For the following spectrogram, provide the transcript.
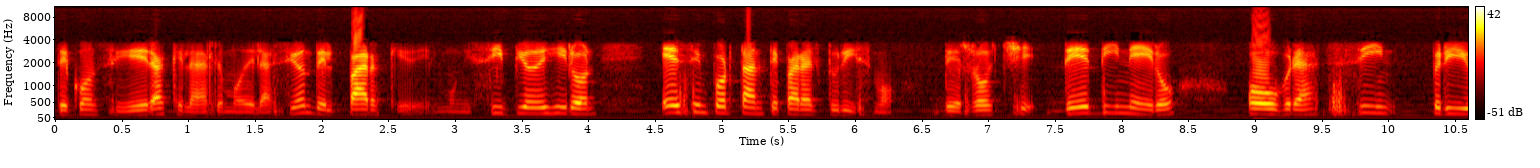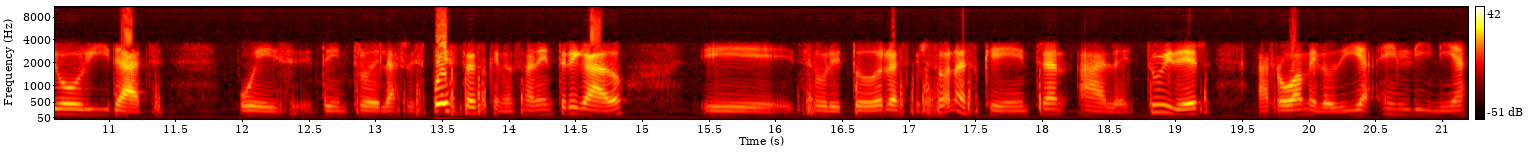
Usted considera que la remodelación del parque del municipio de Girón es importante para el turismo, derroche de dinero, obra sin prioridad. Pues dentro de las respuestas que nos han entregado, eh, sobre todo las personas que entran al Twitter, arroba melodía en línea,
